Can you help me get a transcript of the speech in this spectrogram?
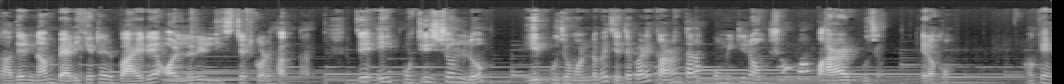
তাদের নাম ব্যারিকেটের বাইরে অলরেডি লিস্টেড করে থাকতে হবে যে এই পঁচিশ জন লোক এই পুজো মণ্ডপে যেতে পারে কারণ তারা কমিটির অংশ বা পাড়ার পুজো, এরকম, ওকে?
